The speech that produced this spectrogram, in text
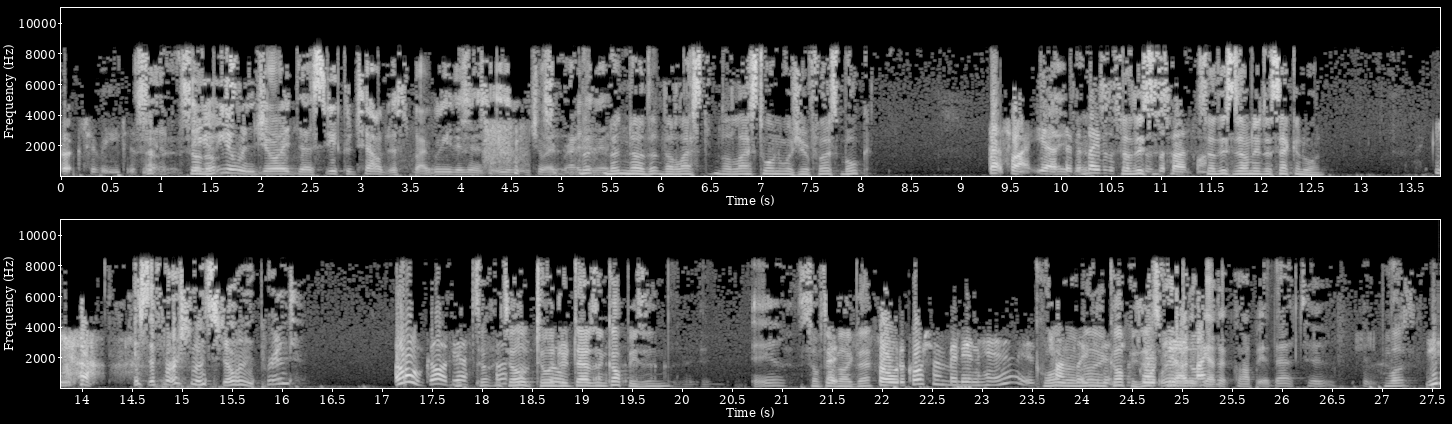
book to read, isn't so, it? so you, the, you enjoyed this. You could tell just by reading it that you enjoyed writing but, it. but no, the, the last the last one was your first book. That's right. Yeah. So the Flavor. flavor of the So this was is the first one. so this is only the second one. yeah. Is the first one still in print? Oh God, yes. So it's first all two hundred thousand copies and Yeah. something It's like that. Sold a quarter of a million here. It's Quarter of a million copies, that's 14 We ought to get a copy of that too. What? You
